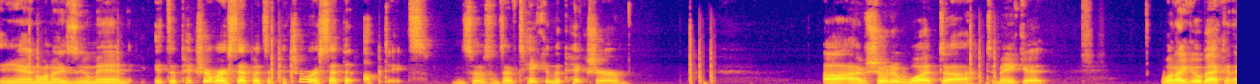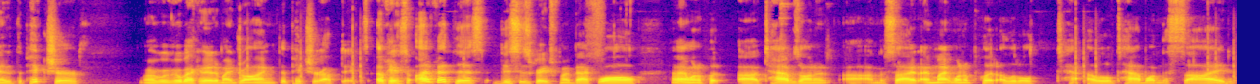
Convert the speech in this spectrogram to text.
and when I zoom in, it's a picture of our set, but it's a picture of our set that updates. And so since I've taken the picture, uh, I've showed it what uh, to make it. When I go back and edit the picture, or we'll go back and edit my drawing, the picture updates. Okay, so I've got this. This is great for my back wall. And I want to put uh, tabs on it uh, on the side. I might want to put a little a little tab on the side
